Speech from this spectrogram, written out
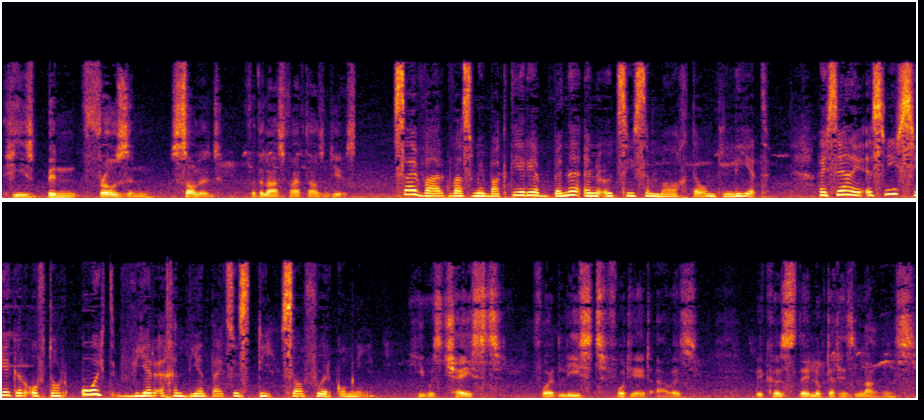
He's been frozen solid for the last 5,000 years. Sy werk was om die bakterieë binne in Otzi se maag te ontleed. Hy sê hy is nie seker of daar ooit weer 'n geleentheid soos die sal voorkom nie. He was chased for at least 48 hours because they looked at his lungs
